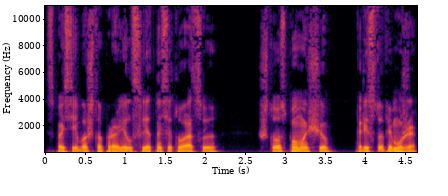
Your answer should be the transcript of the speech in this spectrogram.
Спасибо, что пролил свет на ситуацию. Что с помощью? Приступим уже?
